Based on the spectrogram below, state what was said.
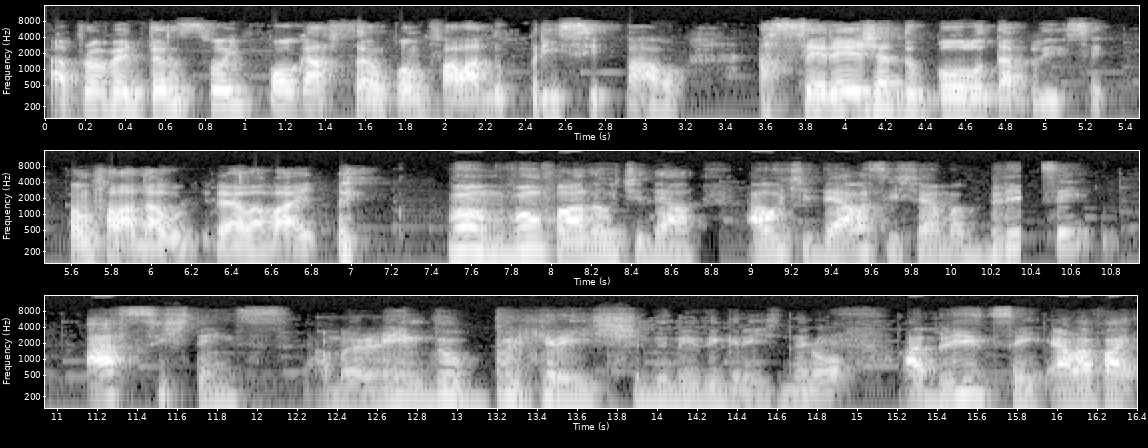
Aproveitando sua empolgação, vamos falar do principal. A cereja do bolo da Blizzard. Vamos falar da ult dela, vai? Vamos, vamos falar da ult dela. A ult dela se chama Blitz Assistência. Além do Grace, do lindo Grace, né? Não. A Blitz, ela vai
